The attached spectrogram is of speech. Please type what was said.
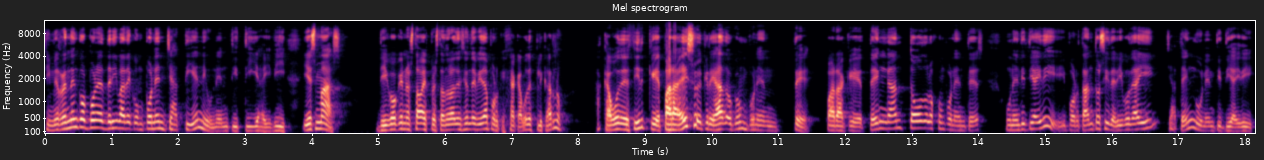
Si mi render component deriva de component, ya tiene un entity ID. Y es más, digo que no estabais prestando la atención debida porque es que acabo de explicarlo. Acabo de decir que para eso he creado componente, para que tengan todos los componentes un entity ID, y por tanto si derivo de ahí, ya tengo un entity ID.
